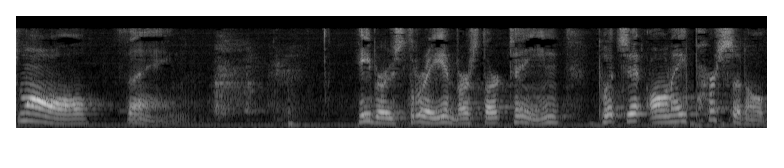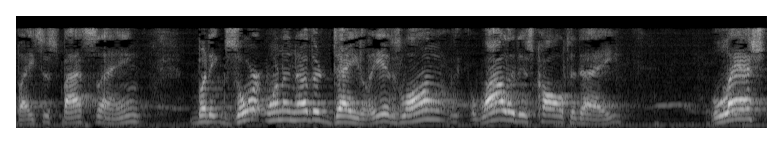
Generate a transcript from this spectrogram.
small thing. Hebrews 3 and verse 13 puts it on a personal basis by saying, But exhort one another daily, as long while it is called today, lest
